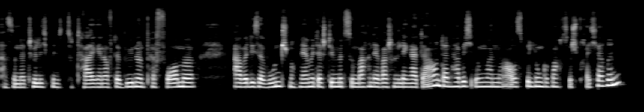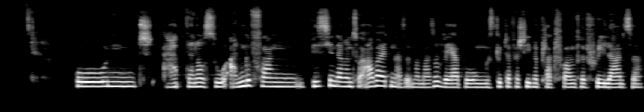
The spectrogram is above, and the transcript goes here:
Also natürlich bin ich total gerne auf der Bühne und performe, aber dieser Wunsch, noch mehr mit der Stimme zu machen, der war schon länger da. Und dann habe ich irgendwann eine Ausbildung gemacht zur Sprecherin und habe dann auch so angefangen, ein bisschen darin zu arbeiten, also immer mal so Werbung. Es gibt ja verschiedene Plattformen für Freelancer,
